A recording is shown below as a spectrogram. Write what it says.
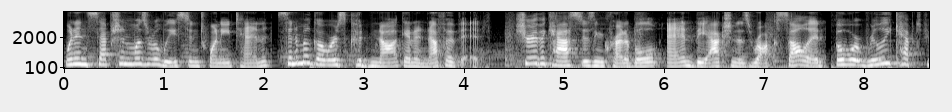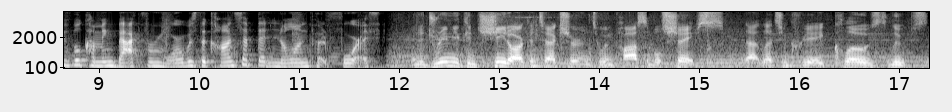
When Inception was released in 2010, cinema goers could not get enough of it. Sure, the cast is incredible and the action is rock solid, but what really kept people coming back for more was the concept that Nolan put forth. In a dream, you can cheat architecture into impossible shapes. That lets you create closed loops,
